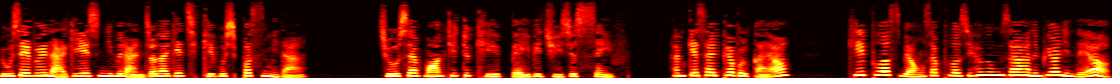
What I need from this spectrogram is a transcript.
요셉은 아기 예수님을 안전하게 지키고 싶었습니다. Joseph wanted to keep baby Jesus safe. 함께 살펴볼까요? Keep 플러스 명사 플러스 형용사 하는 표현인데요.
